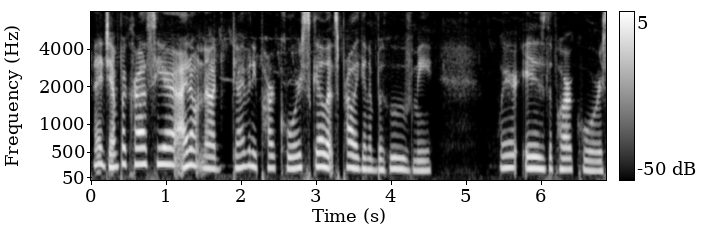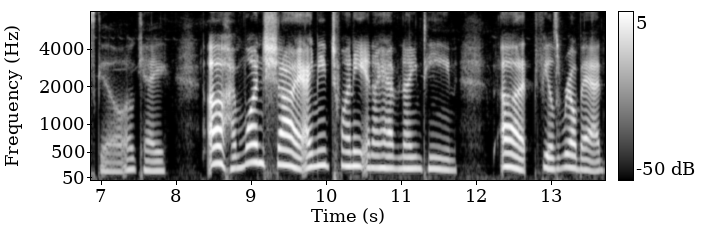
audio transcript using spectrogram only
Can I jump across here? I don't know. Do I have any parkour skill? That's probably going to behoove me. Where is the parkour skill? Okay. Oh, I'm one shy. I need 20 and I have 19. Uh, it feels real bad.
